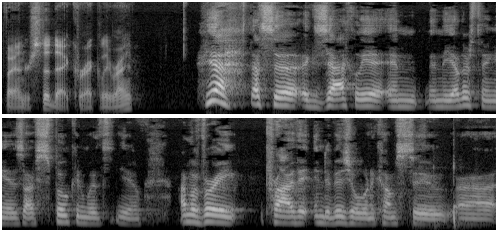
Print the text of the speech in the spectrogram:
if I understood that correctly, right? Yeah, that's uh, exactly it. And and the other thing is, I've spoken with you know, I'm a very private individual when it comes to uh,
